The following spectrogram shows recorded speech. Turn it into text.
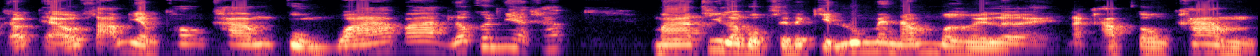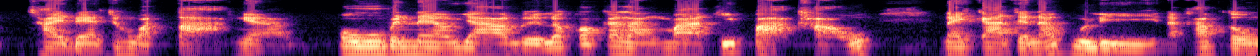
แถวแถวสามเหลี่ยมทองคำกลุ่มว้าบ้าง แล้วก็เนี่ยครับมาที่ระบบเศรษฐกิจลุ่มแม่น้ำเมยเลยนะครับตรงข้ามชายแดนจังหวัดตากเนี่ยปูเป็นแนวยาวเลย แล้วก็กำลังมาที่ป่าเขาในกาญจนบุรีนะครับตรง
